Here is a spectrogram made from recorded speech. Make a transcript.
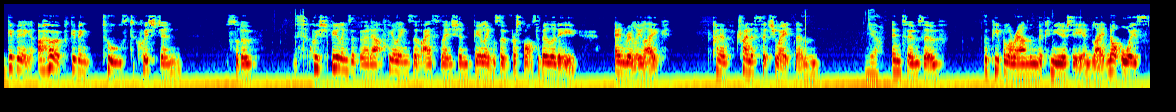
giving i hope giving tools to question sort of squish feelings of burnout, feelings of isolation, feelings of responsibility, and really like kind of trying to situate them. Yeah. In terms of the people around them, the community, and like not always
